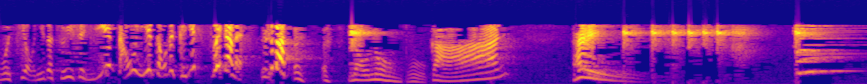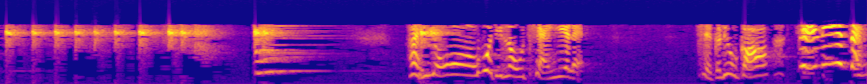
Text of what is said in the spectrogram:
我叫你的嘴是一刀一刀的给你撕下来，是吧？老农不敢。哎，哎呦，我的老天爷嘞！这个刘刚真的带了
